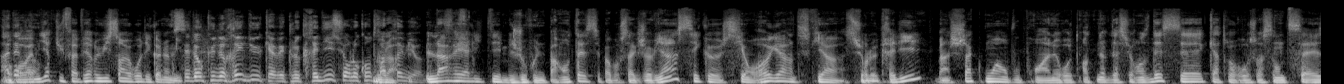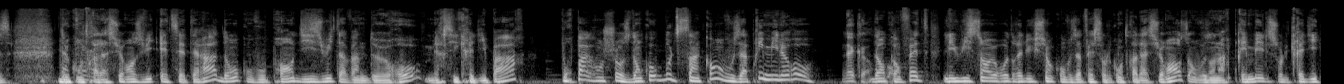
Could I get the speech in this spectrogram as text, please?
Ah, on va me dire tu fais faire 800 euros d'économie. C'est donc une réduque avec le crédit sur le contrat premium. La réalité, mais j'ouvre une parenthèse, c'est pas pour ça que je viens, c'est que si on regarde ce qu'il y a sur le crédit, ben chaque mois on vous prend 1,39€ d'assurance d'essai, 4,76€ de contrat d'assurance vie, etc. Donc on vous prend 18 à 22 euros, merci crédit par, pour pas grand chose. Donc au bout de 5 ans, on vous a pris 1000 euros. Donc en fait, les 800 euros de réduction qu'on vous a fait sur le contrat d'assurance, on vous en a repris 1000 sur le crédit,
